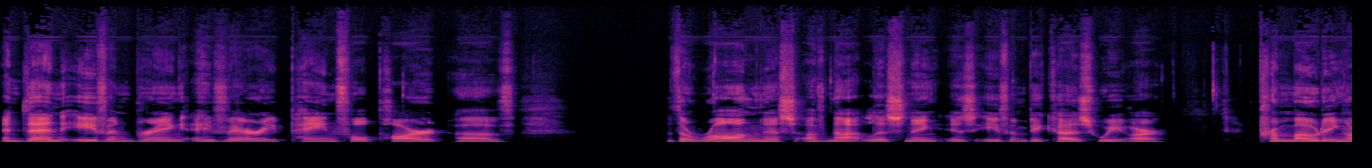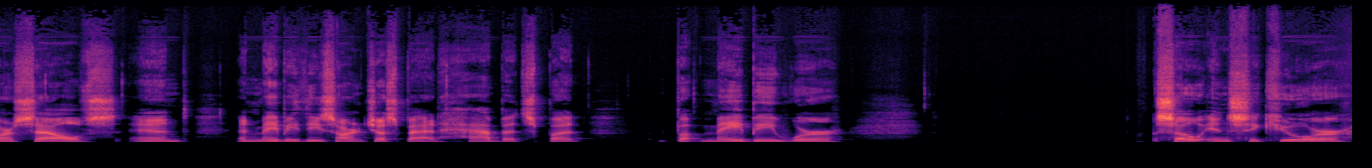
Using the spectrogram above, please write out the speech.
and then even bring a very painful part of the wrongness of not listening is even because we are promoting ourselves and and maybe these aren't just bad habits but but maybe we're so insecure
